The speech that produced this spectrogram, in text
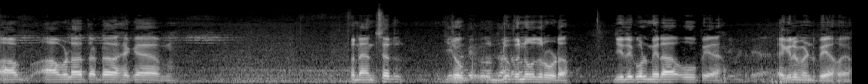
ਆ ਵਾਲਾ ਤੁਹਾਡਾ ਹੈਗਾ ਫਾਈਨੈਂਸਰ ਜੋ ਵਿਨੋਦ ਅਰੋੜਾ ਜਿਹਦੇ ਕੋਲ ਮੇਰਾ ਉਹ ਪਿਆ ਐਗਰੀਮੈਂਟ ਪਿਆ ਹੋਇਆ।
